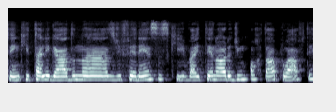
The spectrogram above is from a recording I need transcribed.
tem que estar tá ligado nas diferenças que vai ter na hora de importar para o After.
